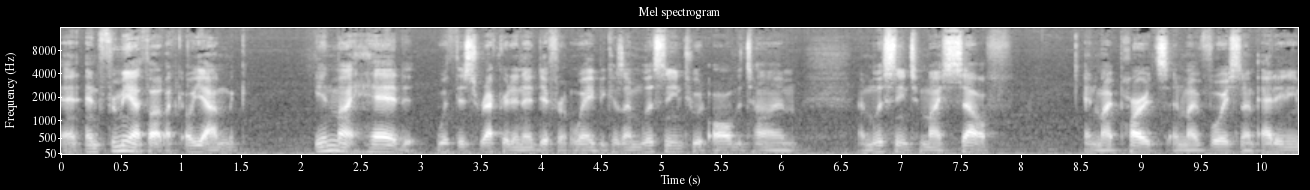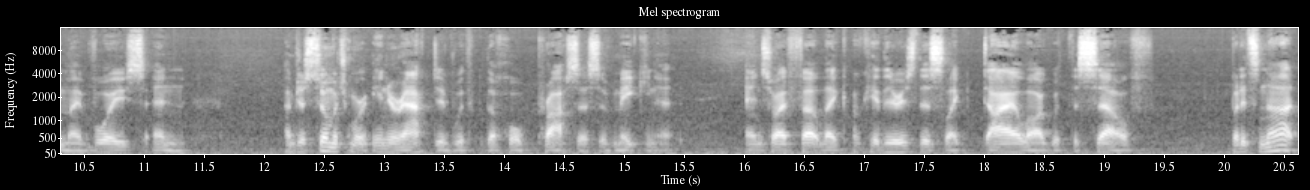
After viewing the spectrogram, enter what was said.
And, and for me, I thought like, oh yeah, I'm like, in my head with this record in a different way because I'm listening to it all the time. I'm listening to myself and my parts and my voice and I'm editing my voice and I'm just so much more interactive with the whole process of making it. And so I felt like okay there is this like dialogue with the self but it's not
